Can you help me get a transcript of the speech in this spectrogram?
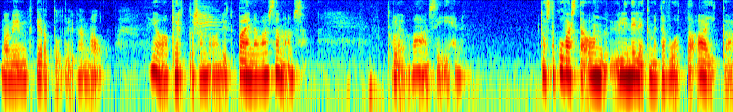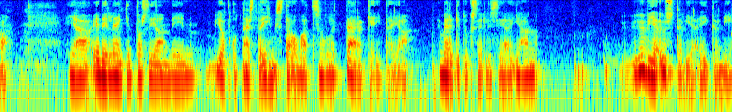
No niin, nyt kertoo tuli vähän nauku. Joo, Kerttu sanoo nyt painavan sanansa. Tule vaan siihen. Tuosta kuvasta on yli 40 vuotta aikaa. Ja edelleenkin tosiaan niin jotkut näistä ihmistä ovat sinulle tärkeitä ja merkityksellisiä, ihan hyviä ystäviä, eikö niin?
